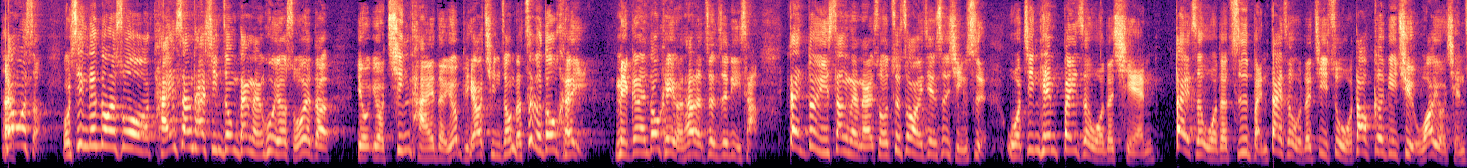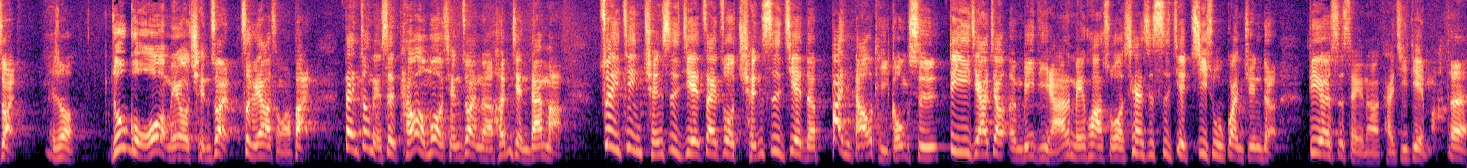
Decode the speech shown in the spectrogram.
那为什么？我先跟各位说哦，台商他心中当然会有所谓的有有亲台的，有比较亲中的，这个都可以，每个人都可以有他的政治立场。但对于商人来说，最重要一件事情是，我今天背着我的钱，带着我的资本，带着我的技术，我到各地去，我要有钱赚。没错，如果我没有钱赚，这个要怎么办？但重点是，台湾有没有钱赚呢？很简单嘛。最近全世界在做全世界的半导体公司，第一家叫 NVIDIA，那没话说，现在是世界技术冠军的。第二是谁呢？台积电嘛。对。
